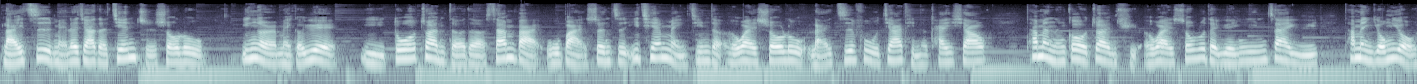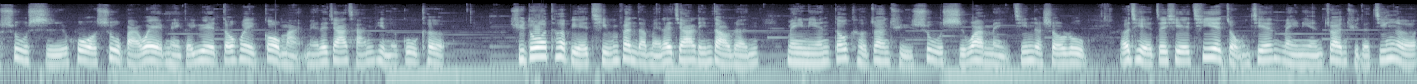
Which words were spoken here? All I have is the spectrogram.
来自美乐家的兼职收入，因而每个月以多赚得的三百、五百甚至一千美金的额外收入来支付家庭的开销。他们能够赚取额外收入的原因在于，他们拥有数十或数百位每个月都会购买美乐家产品的顾客。许多特别勤奋的美乐家领导人每年都可赚取数十万美金的收入。而且这些企业总监每年赚取的金额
